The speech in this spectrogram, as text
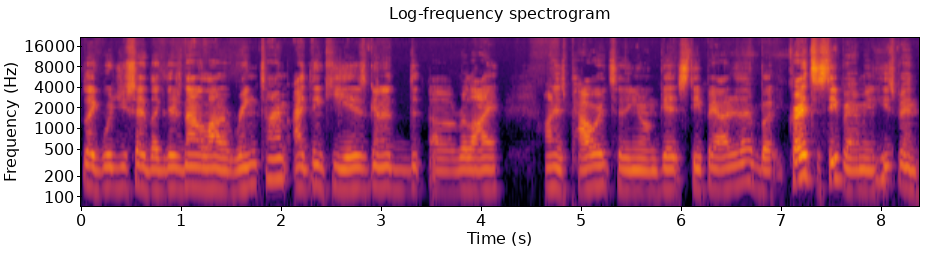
Like what you said, like there's not a lot of ring time. I think he is gonna uh, rely on his power to you know get Stipe out of there. But credit to Stipe. I mean he's been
